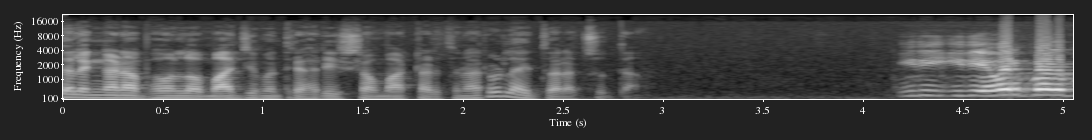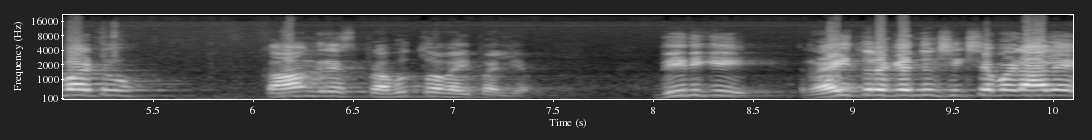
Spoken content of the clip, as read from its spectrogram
తెలంగాణ భవన్లో మాజీ మంత్రి హరీష్ రావు మాట్లాడుతున్నారు. లైవ్ ద్వారా చూద్దాం. ఇది ఇది ఎవరి పొరపాటు? కాంగ్రెస్ ప్రభుత్వ వైఫల్యం. దీనికి రైతులకు ఎందుకు శిక్ష పడాలి?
